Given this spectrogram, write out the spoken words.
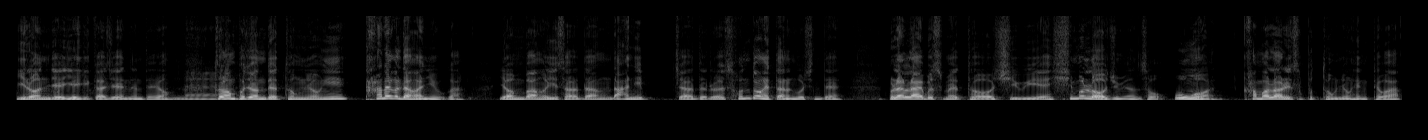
이런 이제 얘기까지 했는데요. 네. 트럼프 전 대통령이 탄핵을 당한 이유가 연방 의사당 난입 자들을 선동했다는 것인데 블랙 라이브스 매터 시위에 힘을 넣어주면서 옹호한 카말라 하리스 부통령 행태와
